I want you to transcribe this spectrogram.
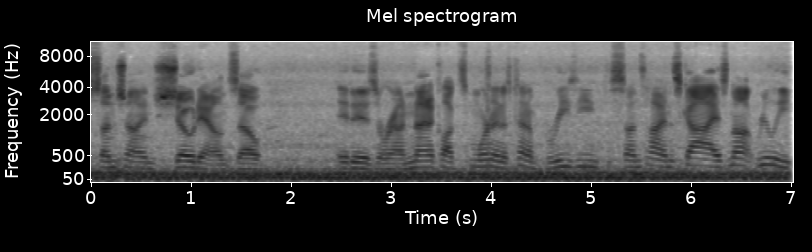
Sunshine Showdown. So it is around 9 o'clock this morning. It's kind of breezy. The sun's high in the sky. It's not really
